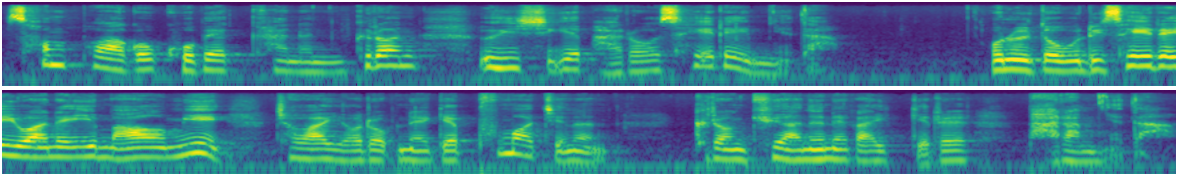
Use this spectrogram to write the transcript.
선포하고 고백하는 그런 의식이 바로 세례입니다. 오늘도 우리 세례 요한의 이 마음이 저와 여러분에게 품어지는 그런 귀한 은혜가 있기를 바랍니다.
